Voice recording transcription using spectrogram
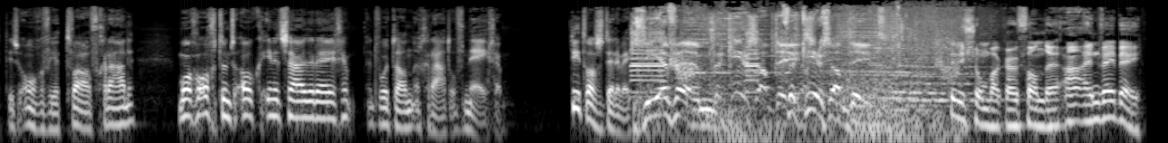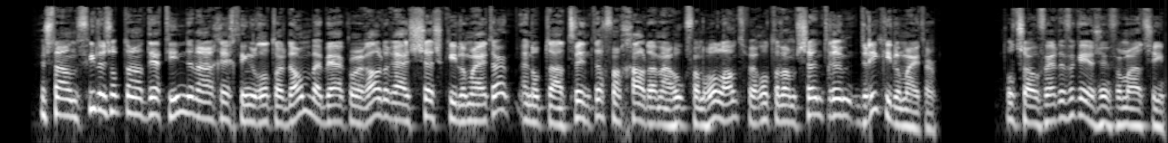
Het is ongeveer 12 graden. Morgenochtend ook in het zuiden regen. Het wordt dan een graad of 9. Dit was het RWS. ZFM, verkeersupdate. verkeersupdate. Dit is John Bakker van de ANWB. Er staan files op de A13, daarna richting Rotterdam, bij Berkel en Roderijs 6 kilometer. En op de A20 van Gouda naar Hoek van Holland, bij Rotterdam Centrum 3 kilometer. Tot zover de verkeersinformatie.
